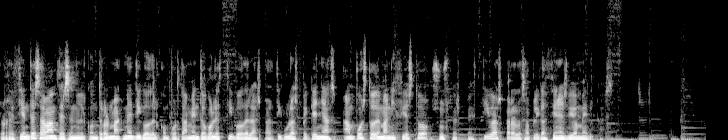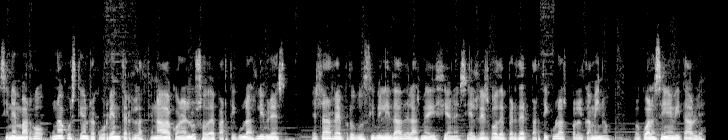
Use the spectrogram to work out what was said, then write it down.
Los recientes avances en el control magnético del comportamiento colectivo de las partículas pequeñas han puesto de manifiesto sus perspectivas para las aplicaciones biomédicas. Sin embargo, una cuestión recurrente relacionada con el uso de partículas libres es la reproducibilidad de las mediciones y el riesgo de perder partículas por el camino, lo cual es inevitable,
